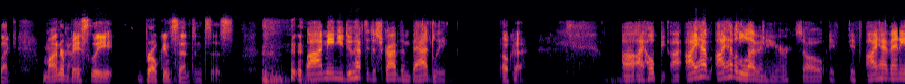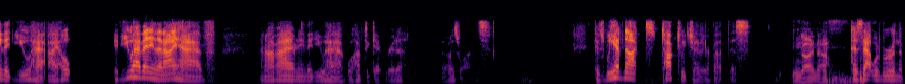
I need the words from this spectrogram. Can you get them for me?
like mine are Okay. basically broken sentences. well, I mean, you do have to describe them badly. okay. Uh, I hope I, I have I have eleven here. So if if I have any that you have, I hope if you have any that I have, and if I have any that you have, we'll have to get rid of those ones because we have not talked to each other about this No, I know. because that would ruin the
